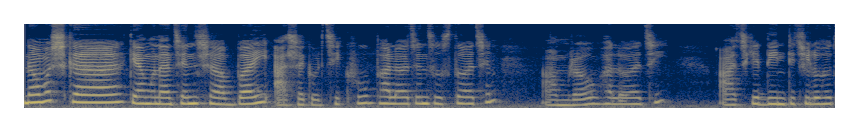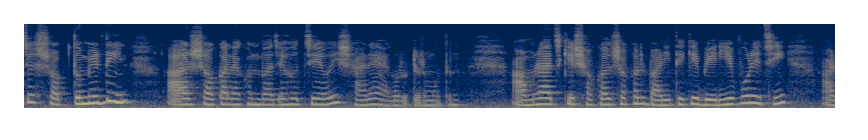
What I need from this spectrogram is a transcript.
নমস্কার, কেমন আছেন সবাই? আশা করছি খুব ভালো আছেন, সুস্থ আছেন। আমরাও ভালো আছি। আজকের দিনটি ছিল হচ্ছে সপ্তমীর দিন, আর সকাল এখন বাজে হচ্ছে ওই সাড়ে এগারোটার মতন। আমরা আজকে সকাল সকাল বাড়ি থেকে বেরিয়ে পড়েছি, আর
